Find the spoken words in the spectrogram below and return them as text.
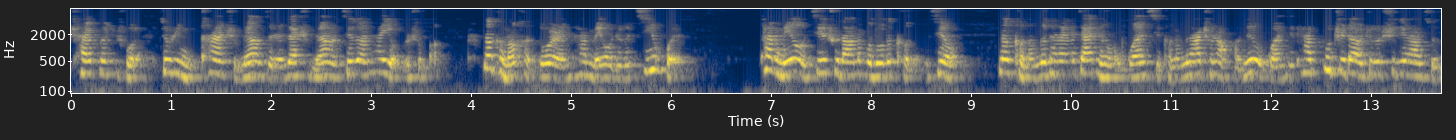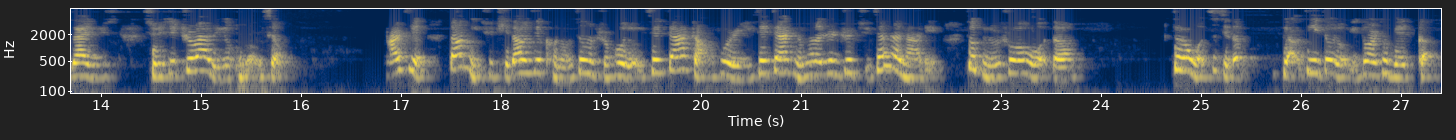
拆分出来，就是你看什么样子人在什么样的阶段他有了什么。那可能很多人他没有这个机会，他没有接触到那么多的可能性，那可能跟他的家庭有关系，可能跟他成长环境有关系，他不知道这个世界上存在于学习之外的一个可能性。而且，当你去提到一些可能性的时候，有一些家长或者一些家庭他的认知局限在哪里？就比如说我的，就是我自己的表弟就有一对特别的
